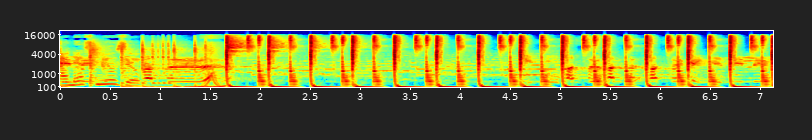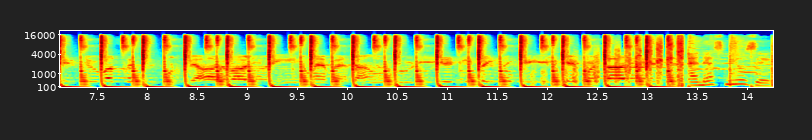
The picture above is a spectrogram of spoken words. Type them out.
NS Music. NS Music.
